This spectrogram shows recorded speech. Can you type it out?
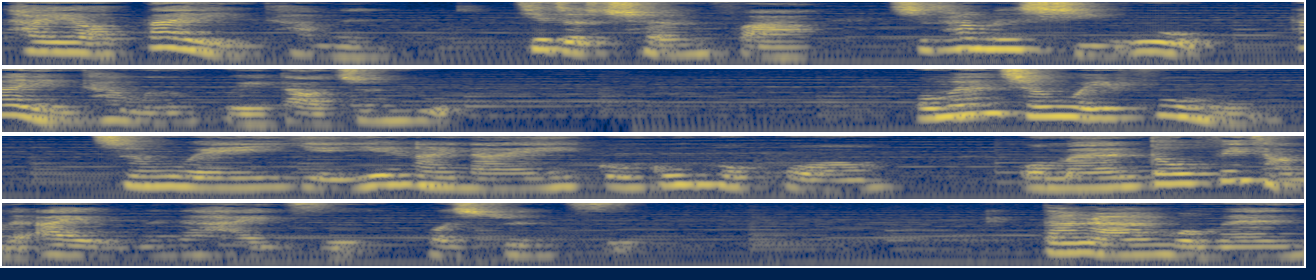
他要带领他们，借着惩罚使他们醒悟，带领他们回到真路。我们成为父母，成为爷爷奶奶、公公婆婆，我们都非常的爱我们的孩子或孙子。当然，我们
